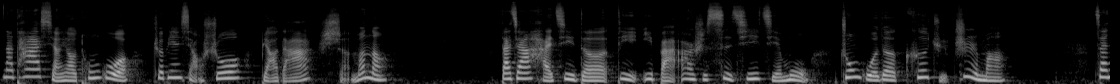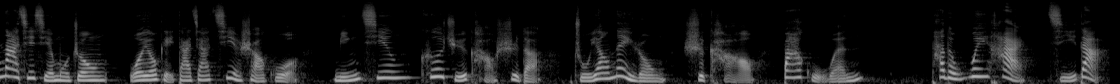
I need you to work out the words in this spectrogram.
那他想要通过这篇小说表达什么呢？大家还记得第一百二十四期节目《中国的科举制》吗？在那期节目中，我有给大家介绍过，明清科举考试的主要内容是考八股文，它的危害。极大，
